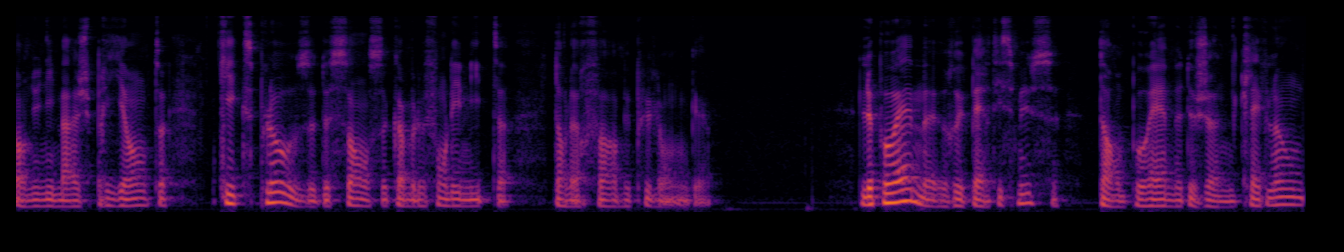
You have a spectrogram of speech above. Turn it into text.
en une image brillante qui explose de sens comme le font les mythes dans leur forme plus longue. Le poème Rupertismus poème de John Cleveland,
